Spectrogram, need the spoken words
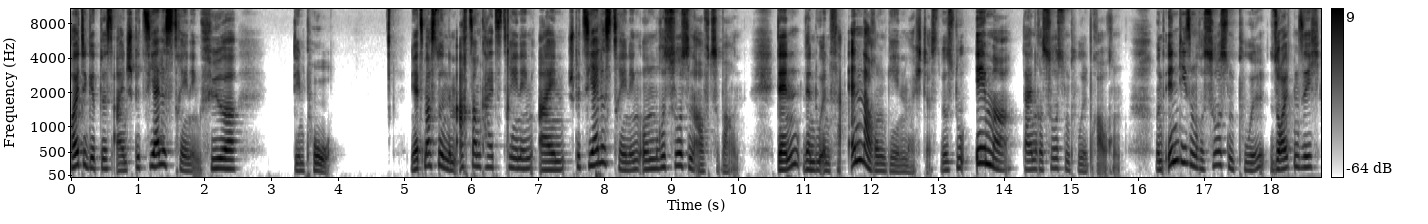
Heute gibt es ein spezielles Training für den Po. Jetzt machst du in einem Achtsamkeitstraining ein spezielles Training, um Ressourcen aufzubauen. Denn wenn du in Veränderung gehen möchtest, wirst du immer deinen Ressourcenpool brauchen. Und in diesem Ressourcenpool sollten sich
